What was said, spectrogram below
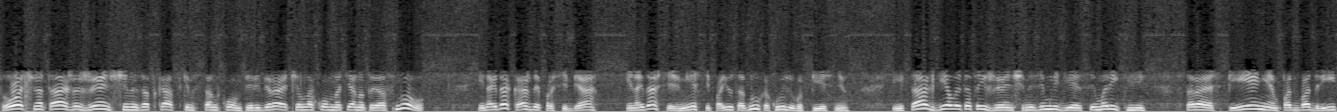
Точно так же женщины за ткацким станком, перебирая челноком натянутую основу, иногда каждая про себя, иногда все вместе поют одну какую-либо песню. И так делают это и женщины, земледельцы, моряки, стараясь пением подбодрить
